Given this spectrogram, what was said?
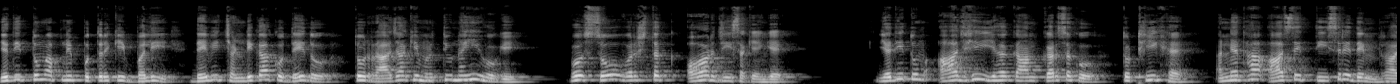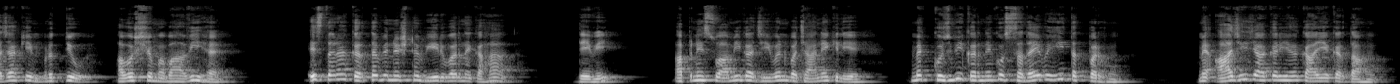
यदि तुम अपने पुत्र की बलि देवी चंडिका को दे दो तो राजा की मृत्यु नहीं होगी। वो सौ वर्ष तक और जी सकेंगे। यदि तुम आज ही यह काम कर सको तो ठीक है। अन्यथा आज से तीसरे दिन राजा की मृत्यु अवश्य मभावी है। इस तरह कर्तव्यनिष्ठ वीरवर ने कहा, देवी, अपने स्वामी का जीवन बचाने के लिए मैं कुछ भी करने को सदैव ही तत्पर हूँ। मैं आज ही जाकर यह कार्य करता हूँ।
